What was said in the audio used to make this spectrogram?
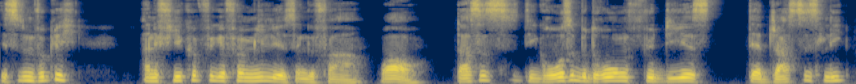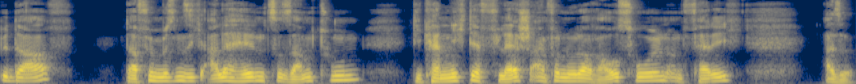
Es ist wirklich eine vierköpfige Familie ist in Gefahr. Wow. Das ist die große Bedrohung, für die es der Justice League bedarf. Dafür müssen sich alle Helden zusammentun. Die kann nicht der Flash einfach nur da rausholen und fertig. Also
